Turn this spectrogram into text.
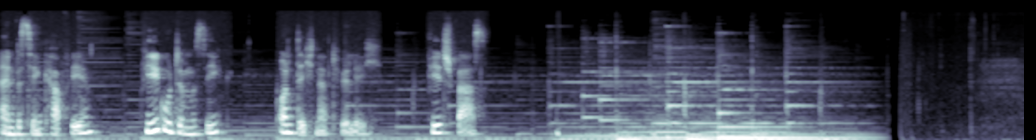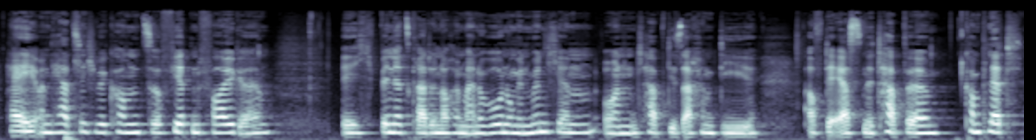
ein bisschen Kaffee, viel gute Musik und dich natürlich. Viel Spaß! Hey und herzlich willkommen zur vierten Folge. Ich bin jetzt gerade noch in meiner Wohnung in München und habe die Sachen, die auf der ersten Etappe komplett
